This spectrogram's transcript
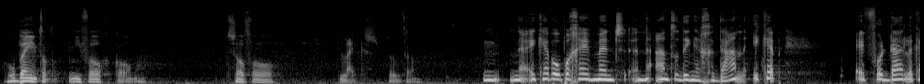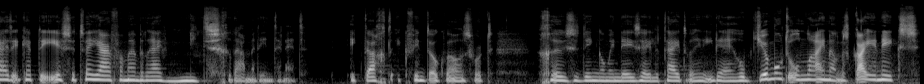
Hoe ben je tot het niveau gekomen? Zoveel likes, doe ik dan. Nou, ik heb op een gegeven moment een aantal dingen gedaan. Ik heb, voor duidelijkheid, ik heb de eerste twee jaar van mijn bedrijf niets gedaan met internet. Ik dacht, ik vind het ook wel een soort geuze ding om in deze hele tijd waarin iedereen roept: je moet online, anders kan je niks,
